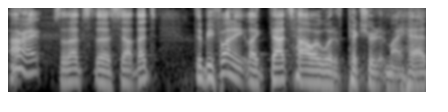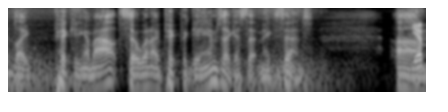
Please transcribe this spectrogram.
All right. So that's the South. That's to be funny. Like that's how I would have pictured it in my head, like picking them out. So when I pick the games, I guess that makes sense. Um, yep.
